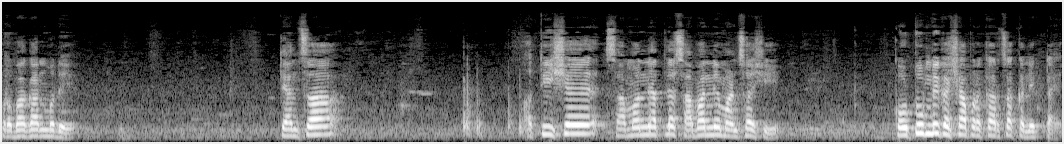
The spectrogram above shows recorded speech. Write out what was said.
प्रभागांमध्ये त्यांचा अतिशय सामान्यातल्या सामान्य माणसाशी कौटुंबिक अशा प्रकारचा कनेक्ट आहे.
